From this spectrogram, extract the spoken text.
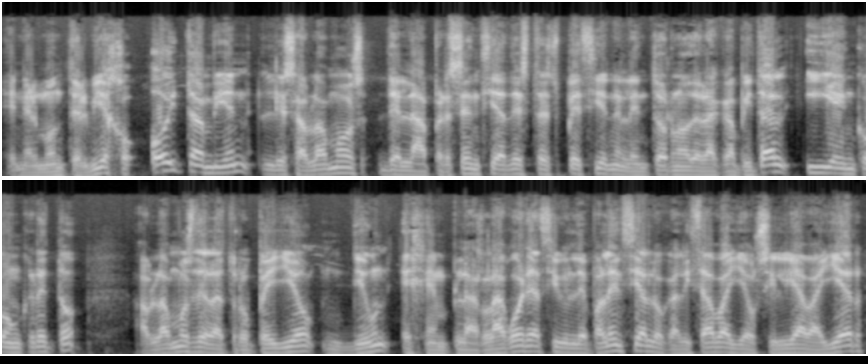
en el Monte el Viejo. Hoy también les hablamos de la presencia de esta especie en el entorno de la capital y en concreto hablamos del atropello de un ejemplar. La Guardia Civil de Palencia localizaba y auxiliaba ayer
